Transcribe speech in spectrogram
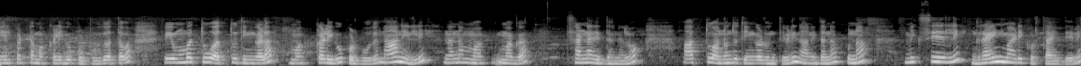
ಮೇಲ್ಪಟ್ಟ ಮಕ್ಕಳಿಗೂ ಕೊಡ್ಬೋದು. ಅಥವಾ ಒಂಬತ್ತು ಹತ್ತು ತಿಂಗಳ ಮಕ್ಕಳಿಗೂ ಕೊಡ್ಬೋದು. ನಾನಿಲ್ಲಿ ನನ್ನ ಮಗ ಸಣ್ಣದಿದ್ದಾನಲ್ವ? ಹತ್ತು, ಹನ್ನೊಂದು ತಿಂಗಳು ಅಂತೇಳಿ ನಾನು ಇದನ್ನು ಪುನಃ ಮಿಕ್ಸಿಯಲ್ಲಿ ಗ್ರೈಂಡ್ ಮಾಡಿ ಕೊಡ್ತಾ ಇದ್ದೇನೆ.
